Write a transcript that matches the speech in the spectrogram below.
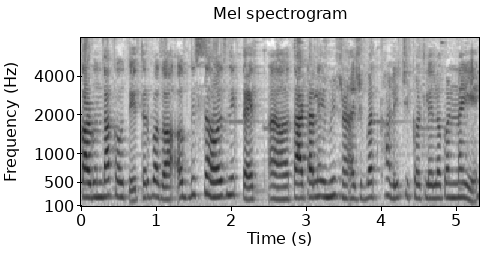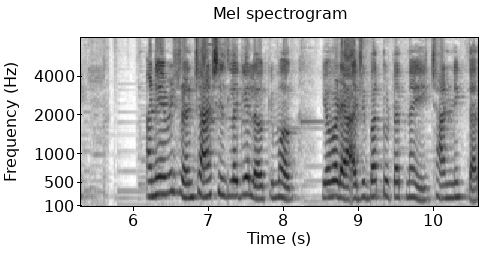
काढून दाखवते. तर बघा अगदी सहज निघतायत. ताटाला हे मिश्रण अजिबात खाली चिकटलेलं पण नाहीये. आणि हे मिश्रण छान शिजलं गेलं की मग या वड्या अजिबात तुटत नाही छान निघतात.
